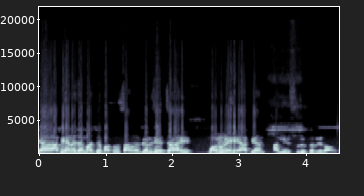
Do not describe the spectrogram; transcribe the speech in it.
या अभियानाच्या माध्यमातून सांगणं गरजेचं आहे. म्हणून हे अभियान आम्ही सुरू करलेलो आहोत.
